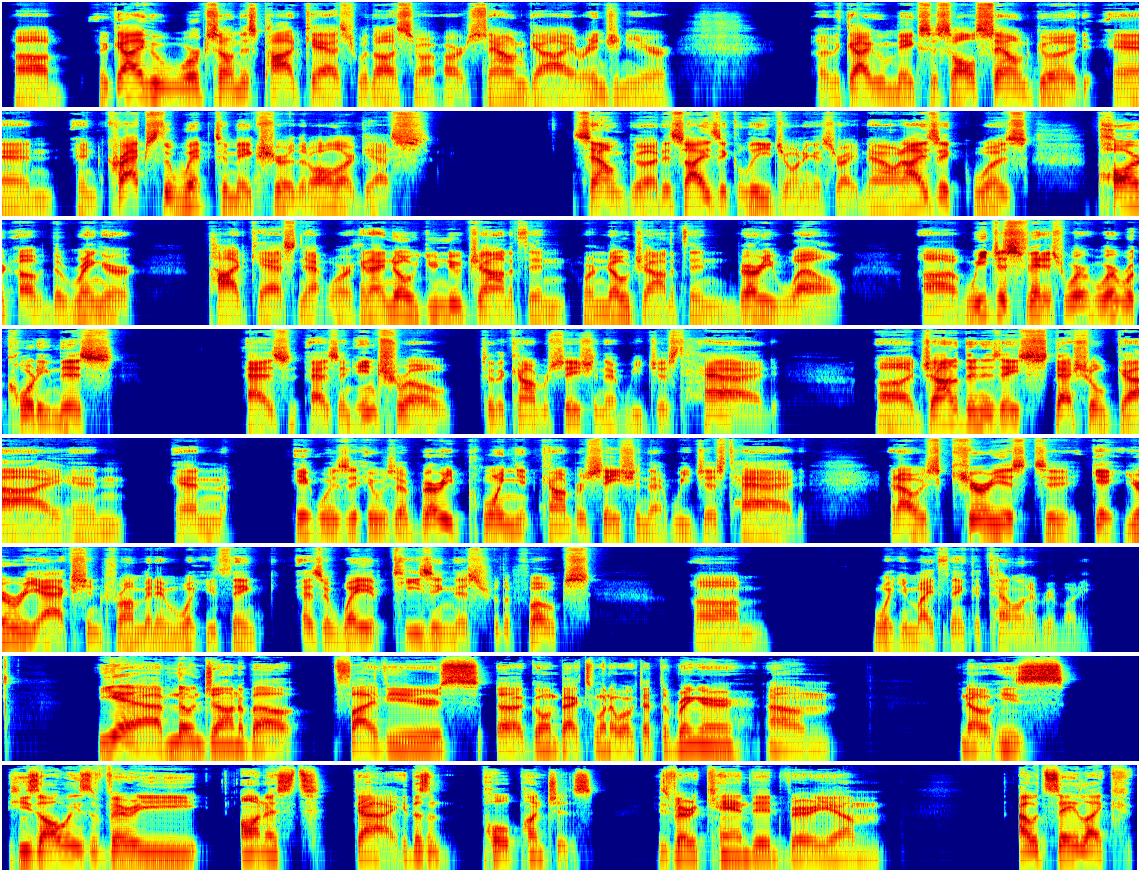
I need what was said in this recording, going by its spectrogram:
uh, the guy who works on this podcast with us, our, our sound guy or engineer, uh, the guy who makes us all sound good and and cracks the whip to make sure that all our guests sound good. is Isaac Lee joining us right now, and Isaac was part of the Ringer podcast network, and I know you knew Jonathan or know Jonathan very well. Uh, we just finished. We're we're recording this as as an intro to the conversation that we just had. Uh, Jonathan is a special guy, and and it was it was a very poignant conversation that we just had, and I was curious to get your reaction from it and what you think as a way of teasing this for the folks. Um, what you might think of telling everybody. Yeah, I've known John about five years, uh, going back to when I worked at the Ringer. Um, you know, he's he's always a very honest guy. He doesn't pull punches. He's very candid, very um, I would say like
